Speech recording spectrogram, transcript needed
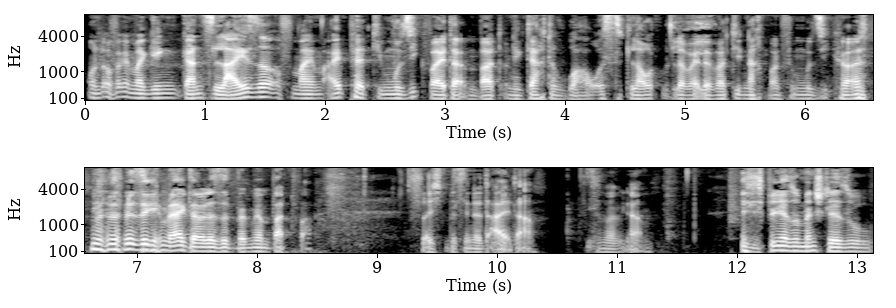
Und auf einmal ging ganz leise auf meinem iPad die Musik weiter im Bad. Und ich dachte, wow, ist das laut mittlerweile, was die Nachbarn für Musik hören. Bis ich gemerkt habe, dass es bei mir im Bad war. Vielleicht ein bisschen das Alter. Jetzt sind wir wieder. Ich bin ja so ein Mensch, der so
